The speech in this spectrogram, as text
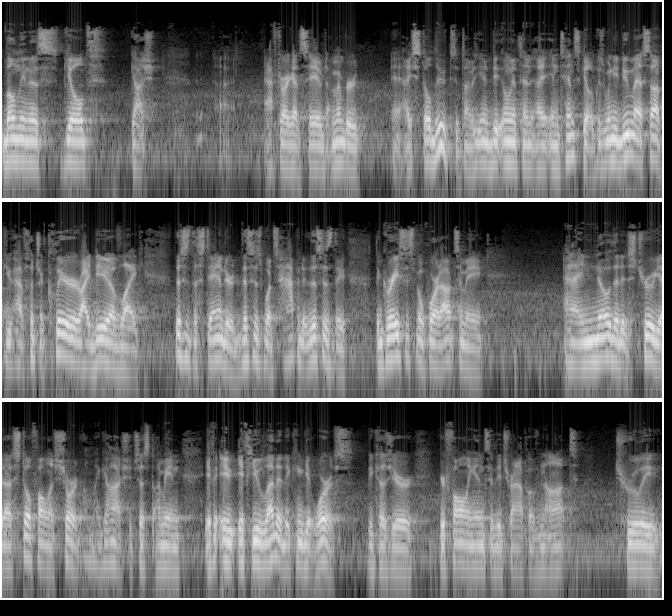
loneliness, guilt. Gosh, after I got saved, I remember I still do sometimes, you know, dealing with an uh, intense guilt because when you do mess up, you have such a clear idea of like, this is the standard, this is what's happened, this is the the grace that's been poured out to me, and I know that it's true, yet I've still fallen short. Oh my gosh, it's just, I mean, if, if you let it, it can get worse because you're, you're falling into the trap of not truly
